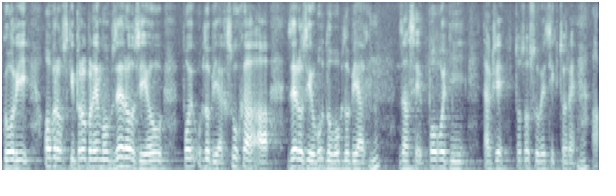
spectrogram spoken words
kvôli obrovským problémom s eróziou v obdobiach sucha a s eróziou vodnou v obdobiach mm. zase povodní. Takže toto sú veci, ktoré... Mm. A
